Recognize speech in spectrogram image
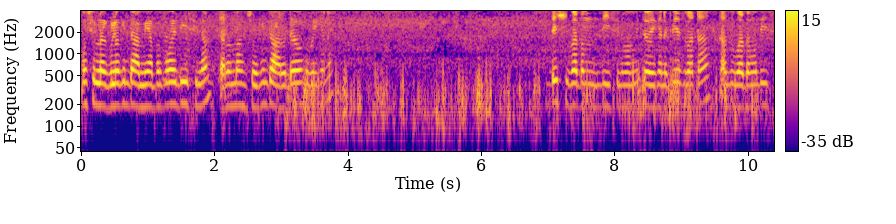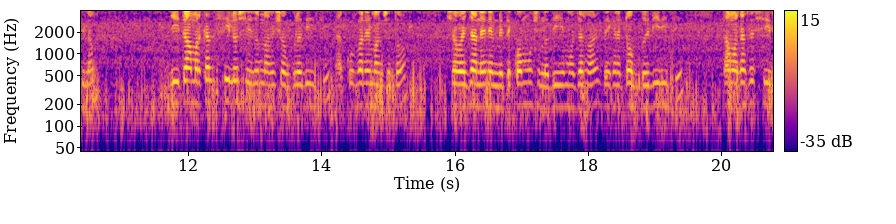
মশলাগুলো কিন্তু আমি আবার পরে দিয়েছিলাম, কারণ মাংস কিন্তু আরও দেওয়া হবে এখানে। দেশি বাদাম দিয়েছিলাম আমি, তো এখানে পেঁয়াজ বাটা, কাজু বাদামও দিয়েছিলাম। যেহেতু আমার কাছে ছিল সেই জন্য আমি সবগুলো দিয়েছি। আর কোরবানির মাংস তো সবাই জানেন, এমনিতে কম মশলা দিয়ে মজার হয়। তো এখানে টক দই দিয়ে দিয়েছি। তো আমার কাছে ছিল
